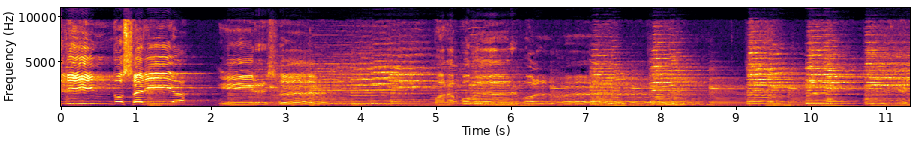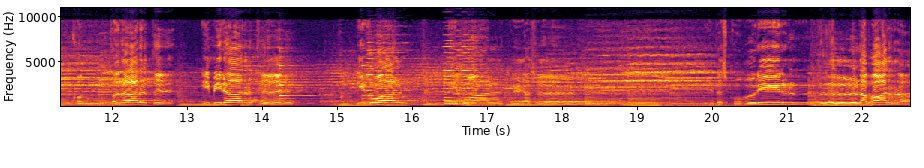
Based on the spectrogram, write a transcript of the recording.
Lindo sería irse para poder volver. Y encontrarte y mirarte igual, igual que ayer. Y descubrir la barra,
